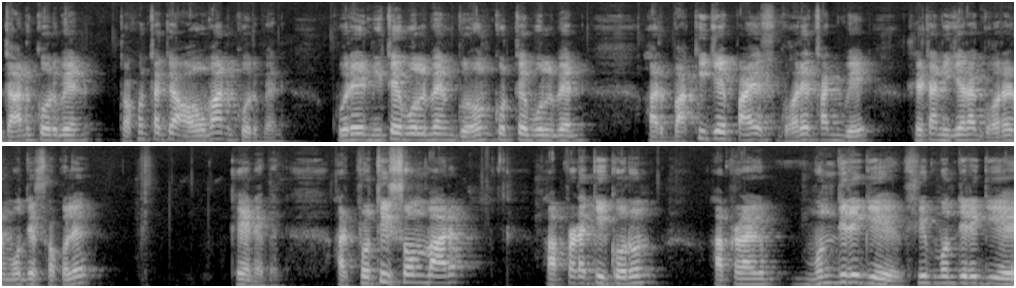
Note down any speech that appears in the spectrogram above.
দান করবেন, তখন তাকে আহ্বান করবেন, করে নিতে বলবেন, গ্রহণ করতে বলবেন, আর বাকি যে পায়েস ঘরে থাকবে, সেটা নিজেরা ঘরের মধ্যে সকলে খেয়ে নেবেন। আর প্রতি সোমবার আপনারা কি করুন, আপনারা মন্দিরে গিয়ে, শিব মন্দিরে গিয়ে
